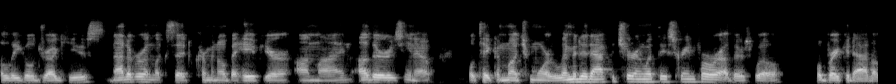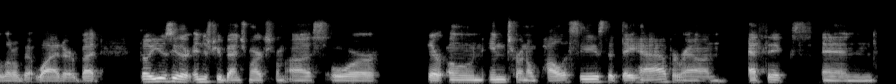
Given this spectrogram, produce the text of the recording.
illegal drug use. Not everyone looks at criminal behavior online. Others you know will take a much more limited aperture in what they screen for, others will will break it out a little bit wider. But they'll use either industry benchmarks from us or their own internal policies that they have around ethics and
